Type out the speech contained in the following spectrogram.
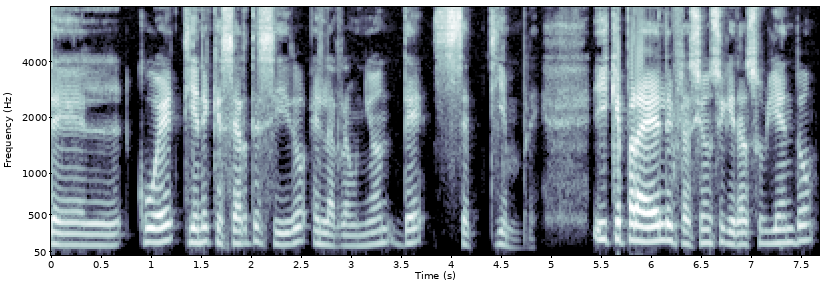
del QE tiene que ser decidido en la reunión de septiembre y que para él la inflación seguirá subiendo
